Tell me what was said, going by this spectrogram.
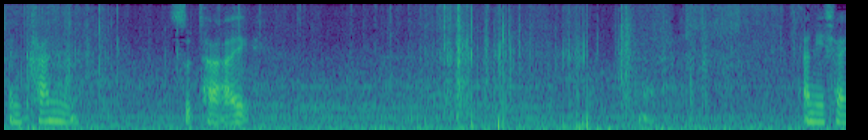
เป็นขั้นสุดท้าย อันนี้ใช้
